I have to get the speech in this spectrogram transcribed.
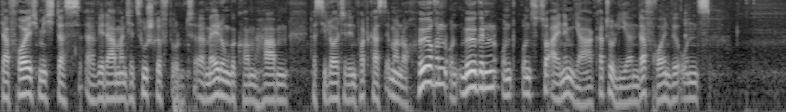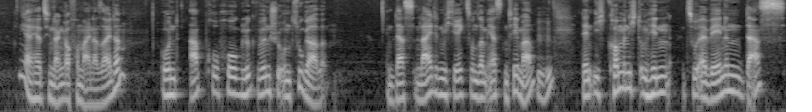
da freue ich mich, dass äh, wir da manche Zuschrift und äh, Meldung bekommen haben, dass die Leute den Podcast immer noch hören und mögen und uns zu einem Jahr gratulieren. Da freuen wir uns. Ja, herzlichen Dank auch von meiner Seite. Und apropos Glückwünsche und Zugabe. Das leitet mich direkt zu unserem ersten Thema. Mhm. Denn ich komme nicht umhin zu erwähnen, dass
